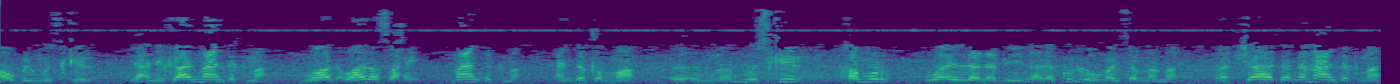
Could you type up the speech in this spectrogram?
أو بالمسكر. يعني كان ما عندك ماء وهذا صحيح. ما عندك ماء. عندك ماء مسكر خمر وإلا نبيذ هذا كله ما يسمى ماء. فالشاهد أن ما عندك ماء.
